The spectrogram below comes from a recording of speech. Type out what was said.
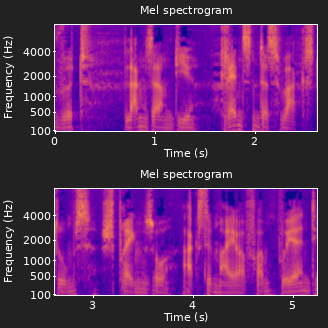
wird langsam die Grenzen des Wachstums sprengen, so Axel Mayer vom BUND.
